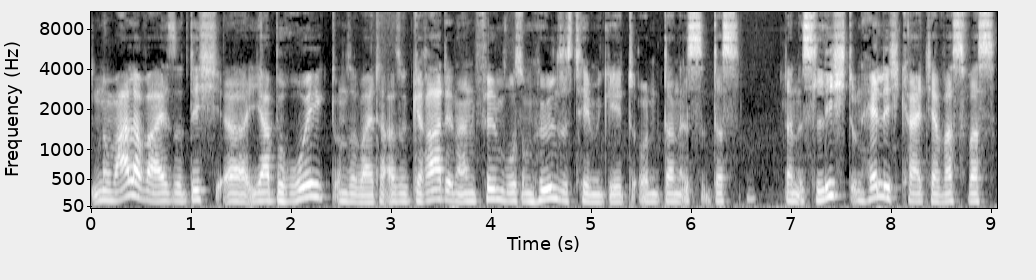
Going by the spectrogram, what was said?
normalerweise dich äh, ja beruhigt und so weiter, also gerade in einem Film, wo es um Höhlensysteme geht und dann ist das, dann ist Licht und Helligkeit ja was, was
